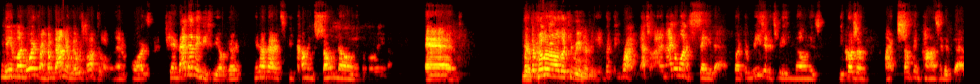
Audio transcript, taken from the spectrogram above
Me and my boyfriend come down here. We always talk to him, and then of course she came back. That made me feel good. You know that it's becoming so known in the marina, and But the pillar reason- of the community. but right, that's and I don't want to say that, but the reason it's being known is because of I, something positive that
